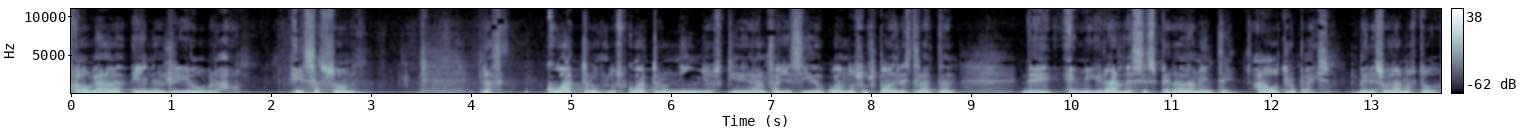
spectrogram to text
ahogada en el río Bravo. Esas son las cuatro, los cuatro niños que han fallecido cuando sus padres tratan de emigrar desesperadamente a otro país. Venezolanos todos.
